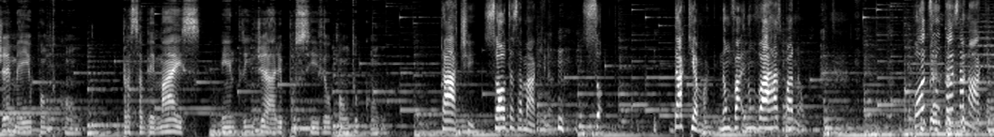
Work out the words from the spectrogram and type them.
gmail.com. Para saber mais, entre em diariopossível.com. Tati, solta essa máquina. So... Daqui a máquina. Não vai, não vai raspar, não. Pode soltar essa máquina.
